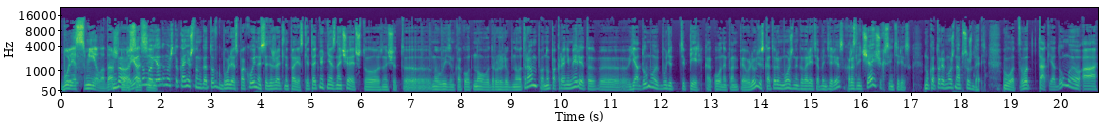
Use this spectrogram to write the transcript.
более смело, да, что да, я думаю, я думаю, что, конечно, он готов к более спокойной содержательной повестке. Это отнюдь не означает, что, значит, э, мы увидим какого-то нового дружелюбного Трампа, но, по крайней мере, это, э, я думаю, будет теперь, как он и Помпео, люди, с которыми можно говорить об интересах, различающихся интересах, ну, которые можно обсуждать. Вот, вот так я думаю. А,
